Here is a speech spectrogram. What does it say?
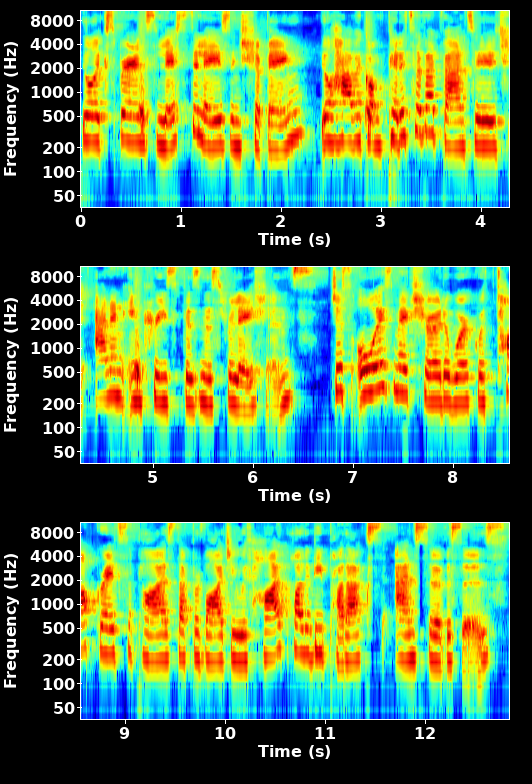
You'll experience less delays in shipping, you'll have a competitive advantage, and an increased business relations. Just always make sure to work with top grade suppliers that provide you with high quality products and services.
